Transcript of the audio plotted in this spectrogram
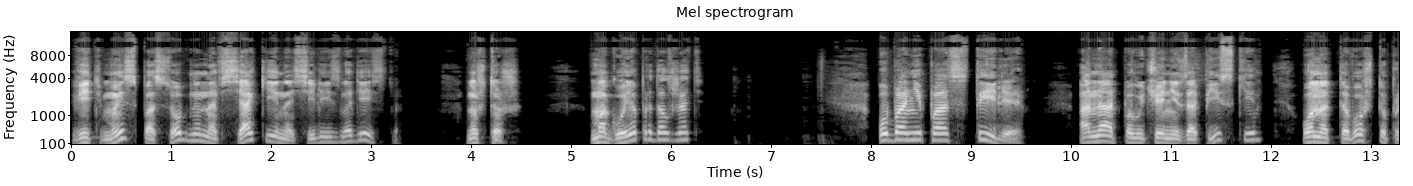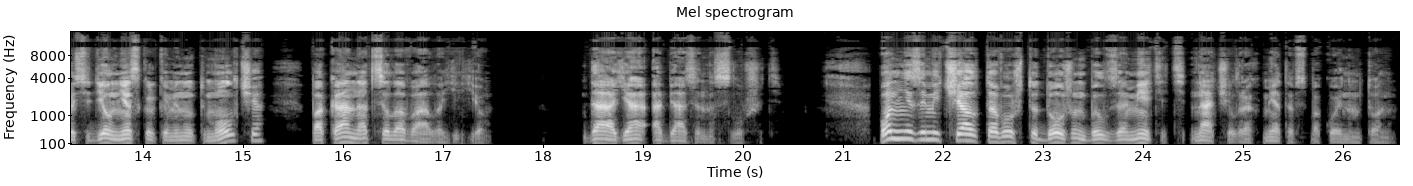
Ведь мы способны на всякие насилия и злодейства. Ну что ж, могу я продолжать? Оба они поостыли. Она от получения записки, он от того, что просидел несколько минут молча, пока она целовала ее. Да, я обязана слушать. Он не замечал того, что должен был заметить, начал Рахметов спокойным тоном.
